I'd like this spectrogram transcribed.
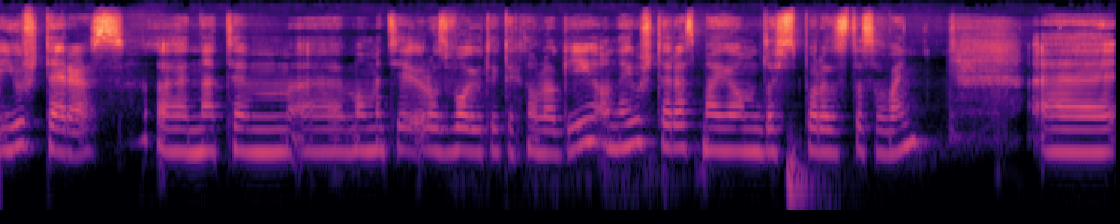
już teraz na tym momencie rozwoju tej technologii one już teraz mają dość sporo zastosowań. E,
